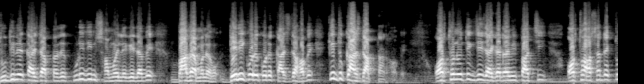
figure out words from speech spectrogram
দুদিনের কাজটা আপনাদের কুড়ি দিন সময় লেগে যাবে, বাধা মানে দেরি করে করে কাজটা হবে, কিন্তু কাজটা আপনার হবে। অর্থনৈতিক যে জায়গাটা আমি পাচ্ছি, অর্থ আসাটা একটু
